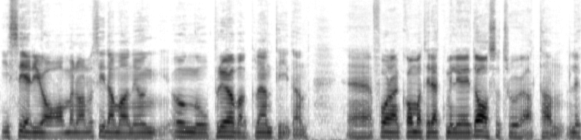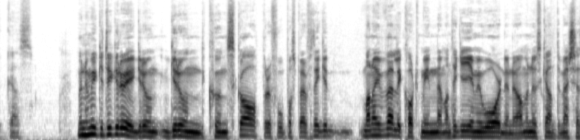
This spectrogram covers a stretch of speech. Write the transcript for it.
i Serie A men å andra sidan var han ung, ung och oprövad på den tiden. Eh, får han komma till rätt miljö idag så tror jag att han lyckas men hur mycket tycker du är grund, grundkunskaper och fotbollsspelare? För jag tänker, man har ju väldigt kort minne, man tänker Jimmy Warden nu, ja men nu ska han till Manchester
